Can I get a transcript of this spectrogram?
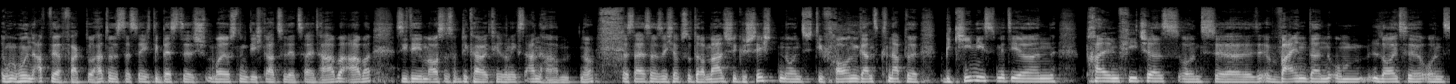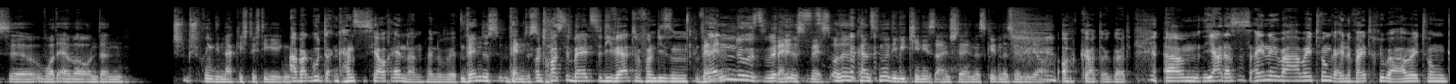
einen hohen Abwehrfaktor hat und ist tatsächlich die beste Rüstung, die ich gerade zu der Zeit habe. Aber sieht eben aus, als ob die Charaktere nichts anhaben. Ne? Das heißt also, ich habe so dramatische Geschichten und die Frauen ganz knappe Bikinis mit ihren prallen Features und äh, weinen dann um Leute und äh, whatever und dann springen die nackig durch die Gegend. Aber gut, dann kannst du es ja auch ändern, wenn du willst. Wenn du es wenn du's Und trotzdem willst. behältst du die Werte von diesem, wenn, wenn du es willst. Wenn du es willst. Oder du kannst nur die Bikinis einstellen, das geht natürlich auch. Oh Gott, oh Gott. Ähm, ja, das ist eine Überarbeitung. Eine weitere Überarbeitung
